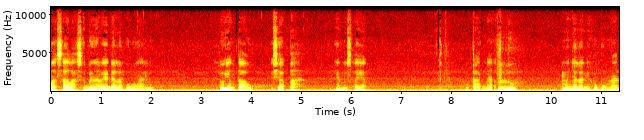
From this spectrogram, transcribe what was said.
masalah sebenarnya dalam hubungan lu lu yang tahu siapa yang lu sayang. Karena lu menjalani hubungan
